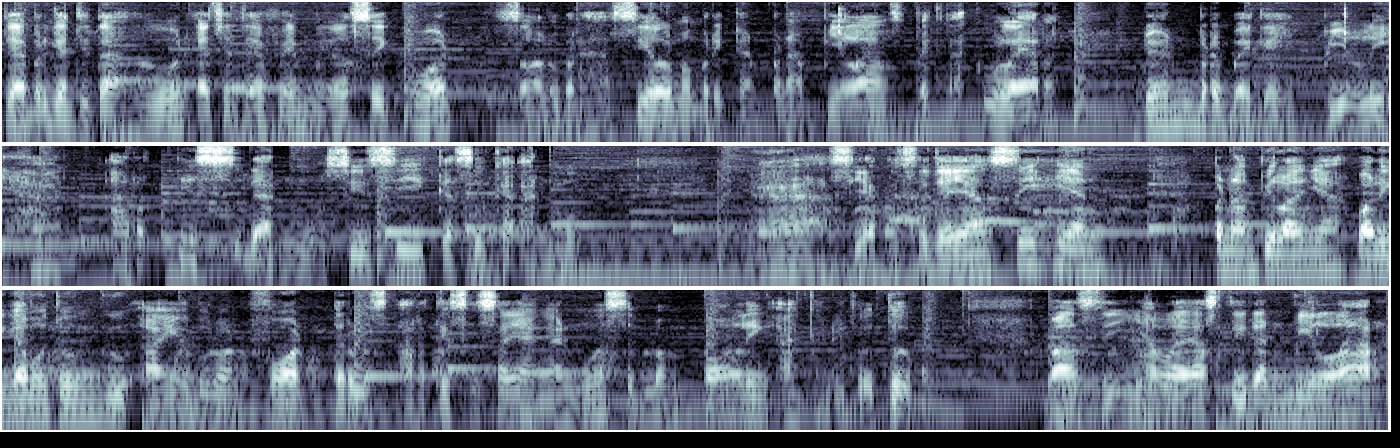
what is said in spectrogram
setiap berganti tahun, SCTV Music World selalu berhasil memberikan penampilan spektakuler dan berbagai pilihan artis dan musisi kesukaanmu. Nah, siapa saja yang sih yang penampilannya paling kamu tunggu? Ayo buruan vote terus artis kesayanganmu sebelum polling akan ditutup. Pastinya Lesti dan Bilar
